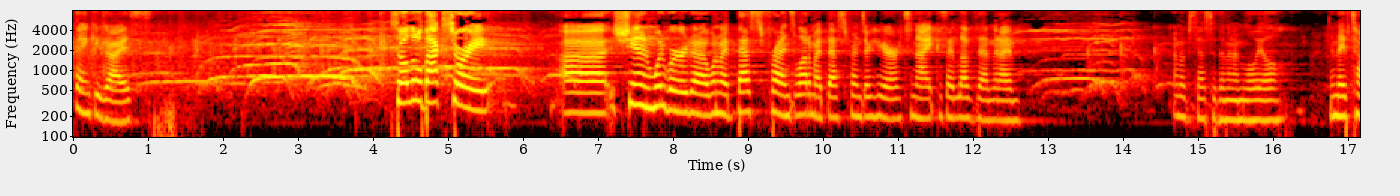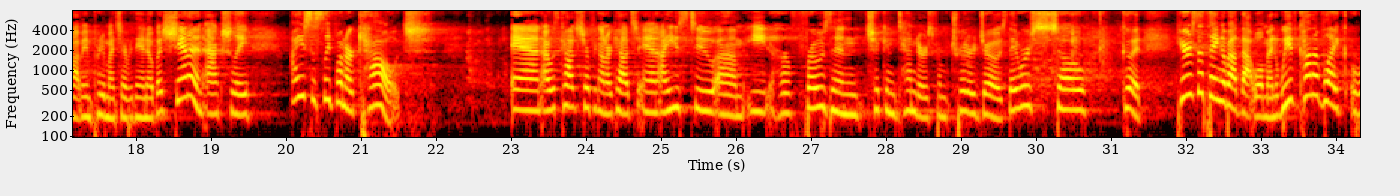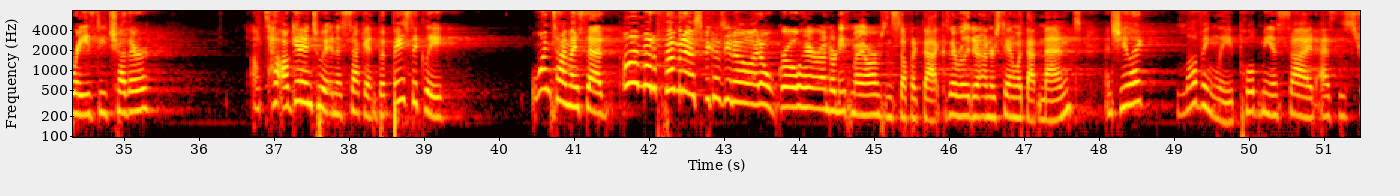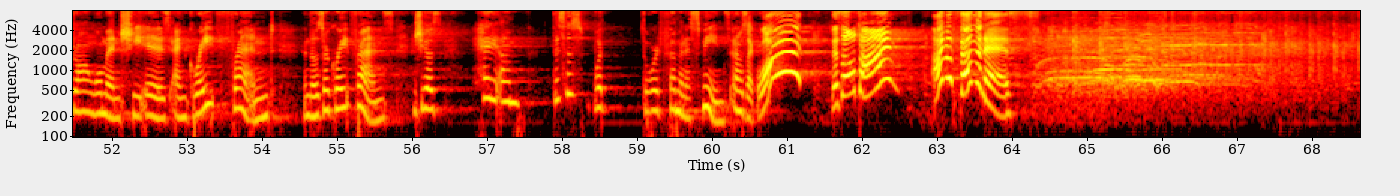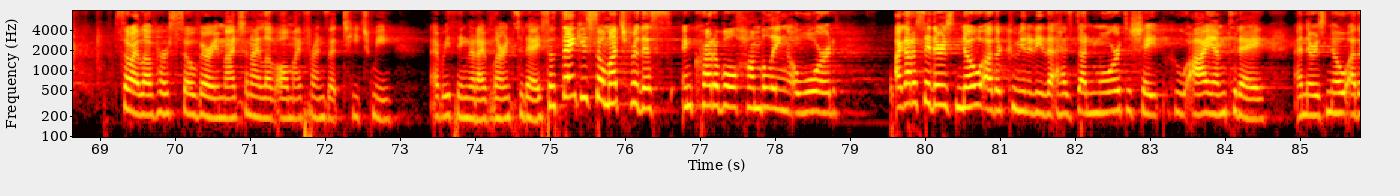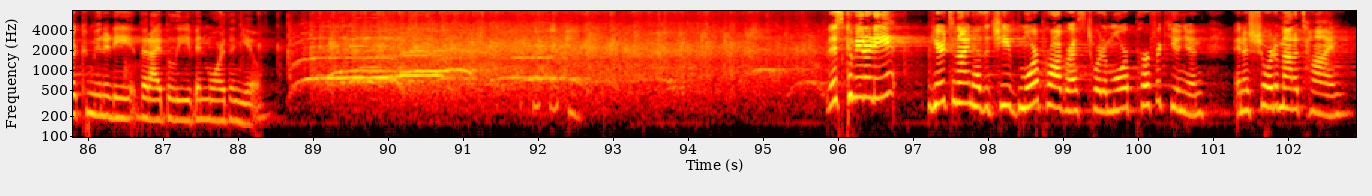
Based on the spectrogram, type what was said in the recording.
Thank you, guys. So, a little backstory. Uh, Shannon Woodward, uh, one of my best friends, a lot of my best friends are here tonight because I love them and I'm, I'm obsessed with them and I'm loyal. And they've taught me pretty much everything I know. But Shannon, actually, I used to sleep on her couch. And I was couch surfing on her couch, and I used to um, eat her frozen chicken tenders from Trader Joe's. They were so good. Here's the thing about that woman we've kind of like raised each other. I'll, t- I'll get into it in a second, but basically, one time I said, oh, I'm not a feminist because, you know, I don't grow hair underneath my arms and stuff like that because I really didn't understand what that meant. And she, like, lovingly pulled me aside as the strong woman she is and great friend, and those are great friends. And she goes, Hey, um, this is what the word feminist means. And I was like, What? This whole time? I'm a feminist. So I love her so very much, and I love all my friends that teach me everything that I've learned today. So thank you so much for this incredible, humbling award. I got to say, there's no other community that has done more to shape who I am today, and there is no other community that I believe in more than you. This community here tonight has achieved more progress toward a more perfect union in a short amount of time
